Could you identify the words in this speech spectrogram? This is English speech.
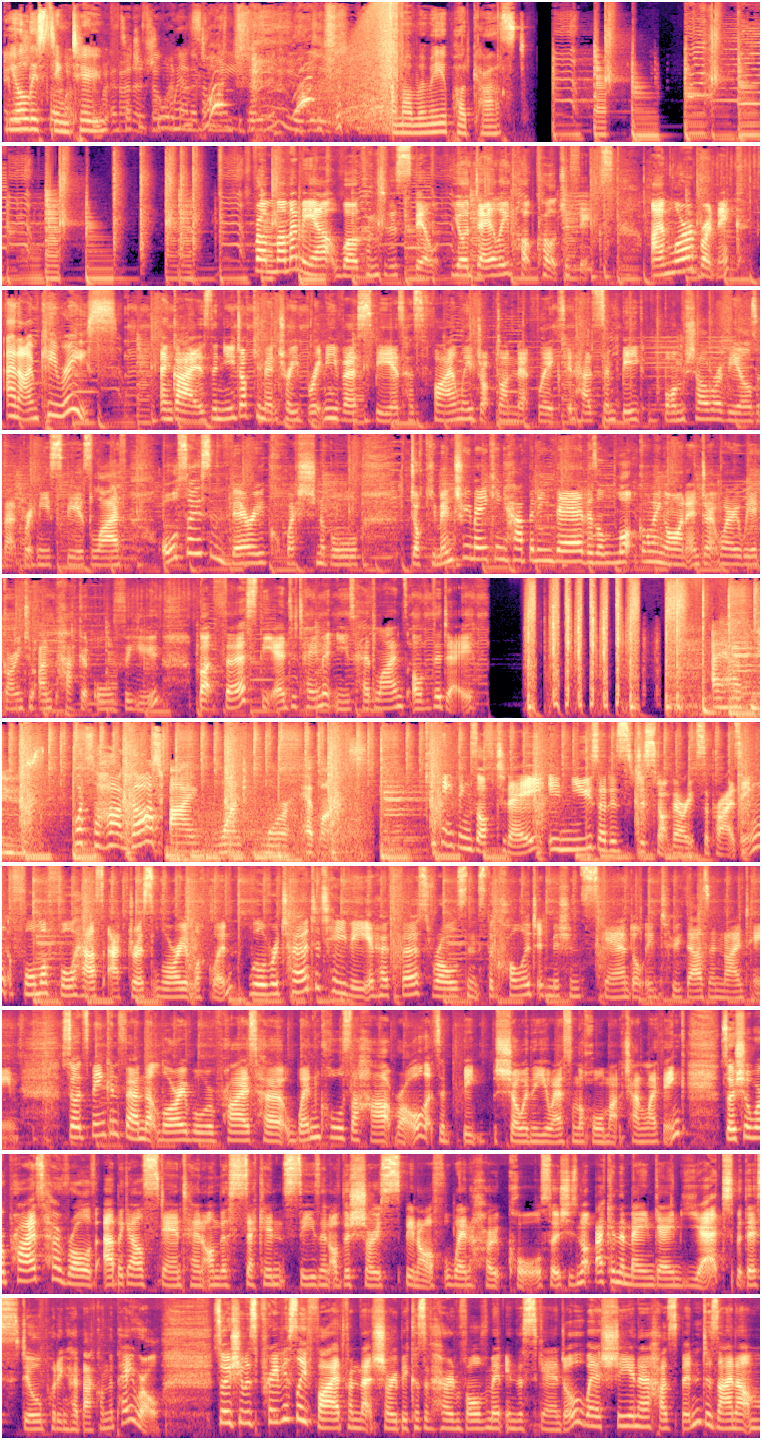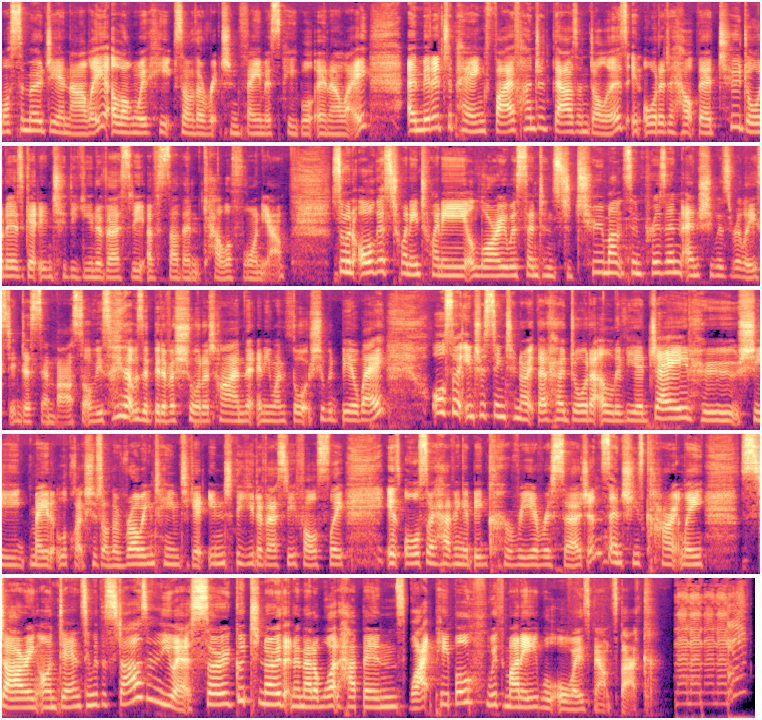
You're listening to and a short amount of time to do it in. We really a Mamamia podcast. From Mamamia, welcome to The Spill, your daily pop culture fix. I'm Laura Brodnik. And I'm Kee Reece. And guys, the new documentary Britney vs. Spears has finally dropped on Netflix. It has some big bombshell reveals about Britney Spears' life, also some very questionable documentary making happening there. There's a lot going on, and don't worry, we are going to unpack it all for you. But first, the entertainment news headlines of the day. I have news. What's the hot gossip? I want more headlines. Kicking things off today, in news that is just not very surprising, former Full House actress Lori Loughlin will return to TV in her first role since the college admissions scandal in 2019. So it's been confirmed that Lori will reprise her When Calls the Heart role. That's a big show in the US on the Hallmark channel, I think. So she'll reprise her role of Abigail Stanton on the second season of the show's spin off, When Hope Calls. So she's not back in the main game yet, but they're still putting her back on the payroll. So she was previously fired from that show because of her involvement in the scandal, where she and her husband, designer Mossimo Giannulli, along with heaps of other rich and famous people in LA, admitted to paying $500,000 in order to help their two daughters get into the University of Southern California. So in August 2020, Lori was sentenced to two months in prison and she was released in December. So obviously that was a bit of a shorter time than anyone thought she would be away. Also interesting to note that her daughter Olivia Jade, who she made it look like she was on the rowing team to get into the university falsely, is also having a big career resurgence and she's currently starring on Dancing with the Stars in the US. So good to know that no matter what happens, white people with money will always bounce back.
